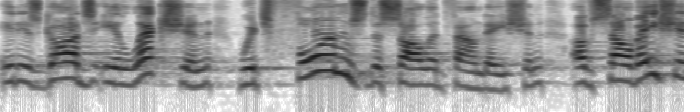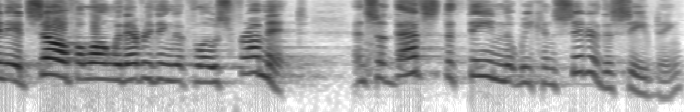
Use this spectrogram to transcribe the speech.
it is God's election which forms the solid foundation of salvation itself, along with everything that flows from it. And so that's the theme that we consider this evening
